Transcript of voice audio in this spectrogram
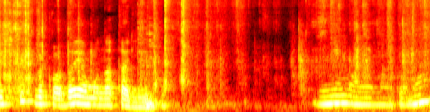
лістик викладаємо на тарілку. Знімаємо бумагу.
